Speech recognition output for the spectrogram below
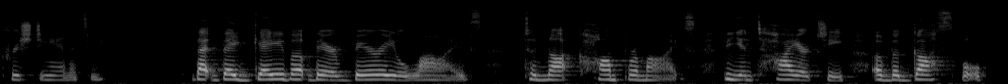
Christianity. That they gave up their very lives to not compromise the entirety of the gospel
